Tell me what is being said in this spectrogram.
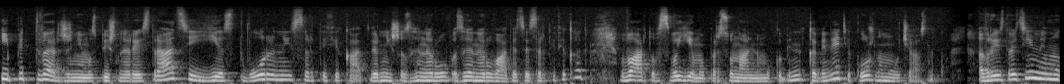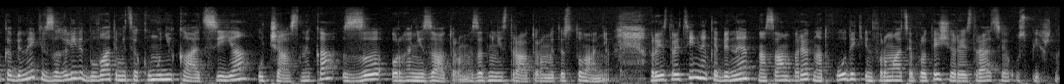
і підтвердженням успішної реєстрації є створений сертифікат. Вірніше, згенерувати цей сертифікат варто в своєму персональному кабінеті кожному учаснику. В реєстраційному кабінеті взагалі відбуватиметься комунікація учасника з організаторами, з адміністраторами тестування. Реєстраційний кабінет насамперед надходить інформація про те, що реєстрація успішна.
